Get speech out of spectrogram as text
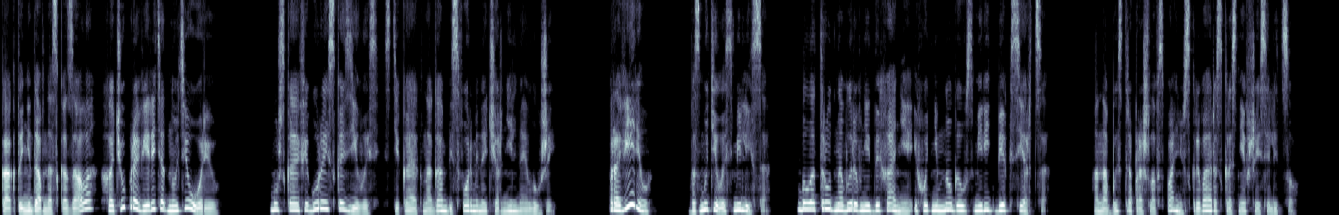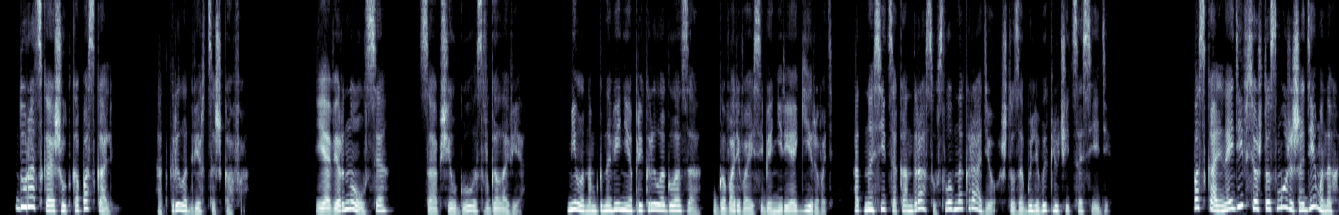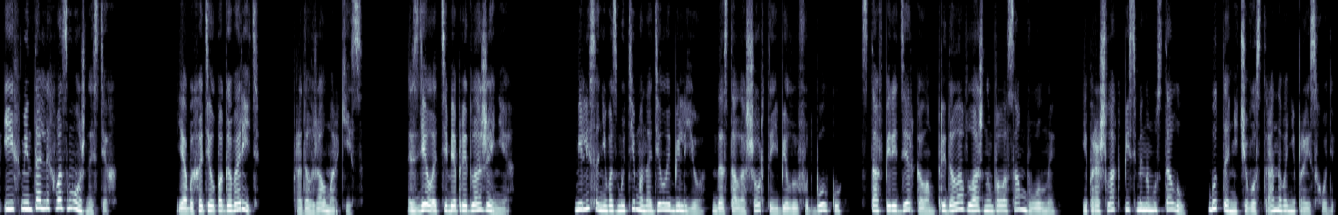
«Как ты недавно сказала, хочу проверить одну теорию». Мужская фигура исказилась, стекая к ногам бесформенной чернильной лужей. «Проверил?» — возмутилась Мелиса. Было трудно выровнять дыхание и хоть немного усмирить бег сердца. Она быстро прошла в спальню, скрывая раскрасневшееся лицо. «Дурацкая шутка, Паскаль!» Открыла дверцы шкафа. «Я вернулся», — сообщил голос в голове. Мила на мгновение прикрыла глаза, уговаривая себя не реагировать, относиться к Андрасу словно к радио, что забыли выключить соседи. «Паскаль, найди все, что сможешь о демонах и их ментальных возможностях». «Я бы хотел поговорить», — продолжал Маркиз. «Сделать тебе предложение. Мелиса невозмутимо надела белье, достала шорты и белую футболку, став перед зеркалом, придала влажным волосам волны и прошла к письменному столу, будто ничего странного не происходит.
